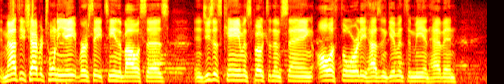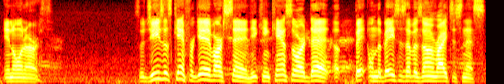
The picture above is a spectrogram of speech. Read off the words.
In Matthew chapter 28, verse 18, the Bible says, And Jesus came and spoke to them, saying, All authority has been given to me in heaven and on earth. So Jesus can forgive our sin, He can cancel our debt uh, on the basis of His own righteousness,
